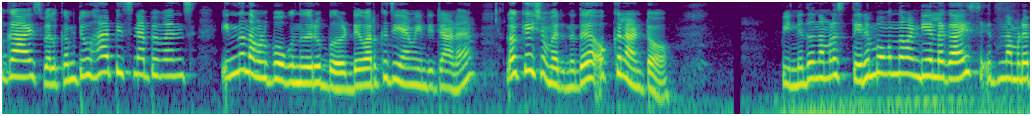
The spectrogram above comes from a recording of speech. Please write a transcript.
Hello guys welcome to happy snap events ഇന്ന് നമ്മൾ പോകുന്നത് ഒരു ബർത്ത്ഡേ വർക്ക് ചെയ്യാൻ വേണ്ടിയിട്ടാണ്. ലൊക്കേഷൻ വരുന്നത് ഒക്കലാണ് കേട്ടോ പിന്നെ ഇത് നമ്മൾ സ്ഥിരം പോകുന്ന വണ്ടിയല്ല ഗായ്സ് ഇത് നമ്മുടെ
